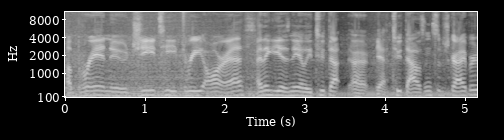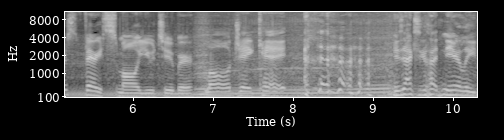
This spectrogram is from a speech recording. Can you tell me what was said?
a brand new GT3 RS. I think he has nearly 2,000, uh, yeah, 2,000 subscribers. Very small YouTuber. Lol, JK. He's actually got nearly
